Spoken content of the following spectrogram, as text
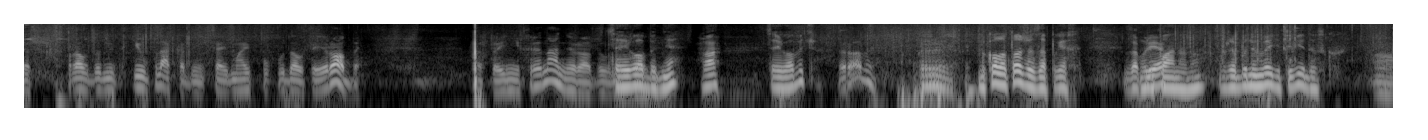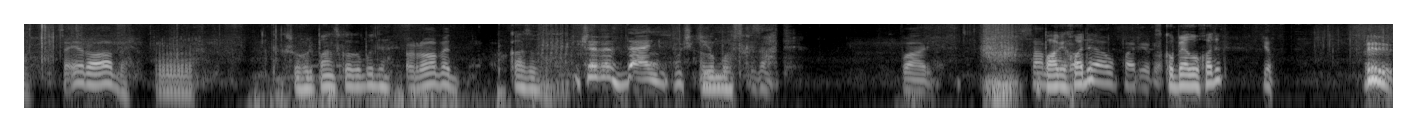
лиш, правда, не такий уплаканий, цей має похудав, та й робить. А то й ніхрена не робив. Це і робить, ні? Га? Це і робить? що? Робить. Микола теж Запряг? Гульпана, ну. Вже будемо видіти відео. О, це і робить. Так що гульпан скоро буде Робить показувати. через день пучків, можна сказати. Парі. Сам парі ходить? а в парі З кобилу ходить? Прррр.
